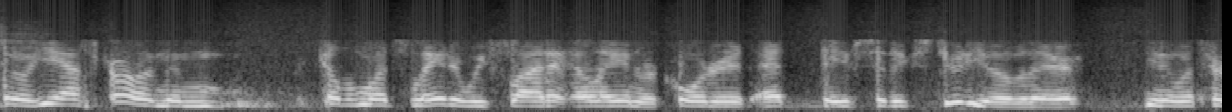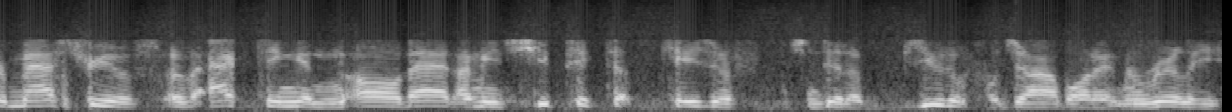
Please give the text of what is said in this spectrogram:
So he asked Scarlett, and then a couple months later, we fly to L.A. and record it at Dave Sitek's studio over there. You know, with her mastery of, of acting and all that, I mean, she picked up Cajun French and did a beautiful job on it, and really,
